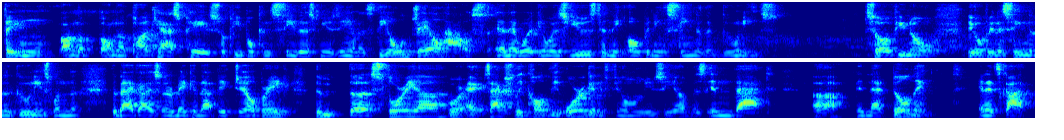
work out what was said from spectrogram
thing on the on the podcast page so people can see this museum. It's the old jailhouse, and it, w- it was used in the opening scene of the Goonies. So if you know the opening scene of the Goonies when the, the bad guys are making that big jailbreak, the the Astoria, or it's actually called the Oregon Film Museum, is in that uh, in that building, and it's got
